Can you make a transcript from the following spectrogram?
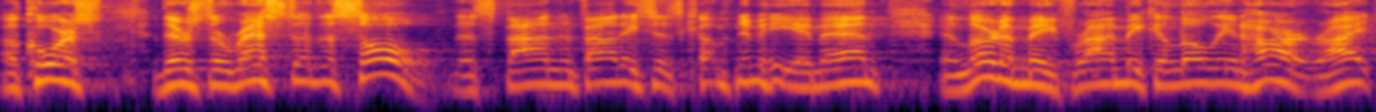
Of course, there's the rest of the soul that's found in foundations. Come to me, amen, and learn of me, for I am meek and lowly in heart, right?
